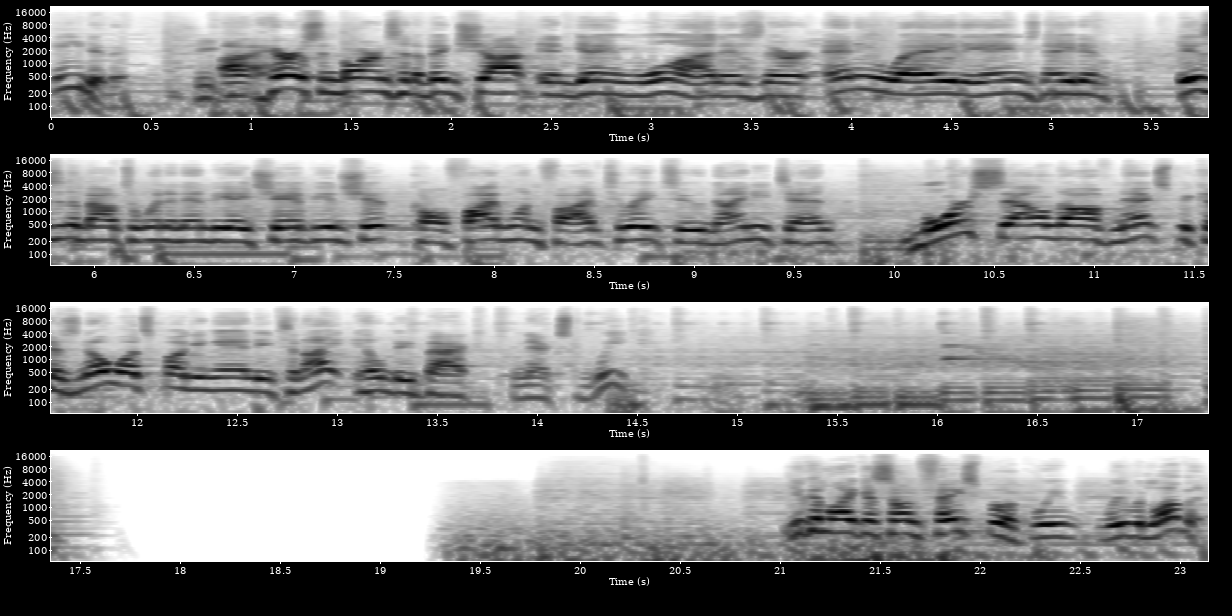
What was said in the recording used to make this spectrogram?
hated it. Uh, Harrison Barnes hit a big shot in game one. Is there any way the Ames native isn't about to win an NBA championship? Call 515 282 9010. More sound off next because know what's bugging Andy tonight. He'll be back next week. You can like us on Facebook. We, we would love it.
